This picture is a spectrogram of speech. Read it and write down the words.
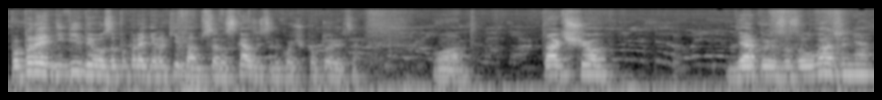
Попередні відео за попередні роки там все розказується, не хочу повторюватися. От. Так що, дякую за зауваження.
